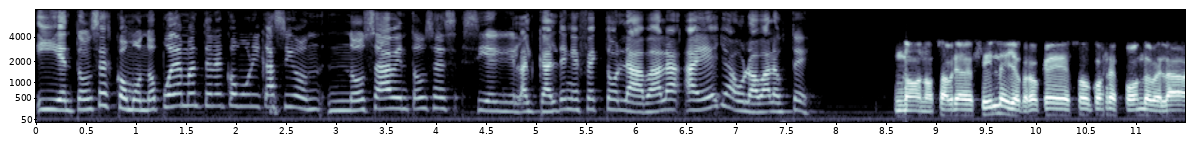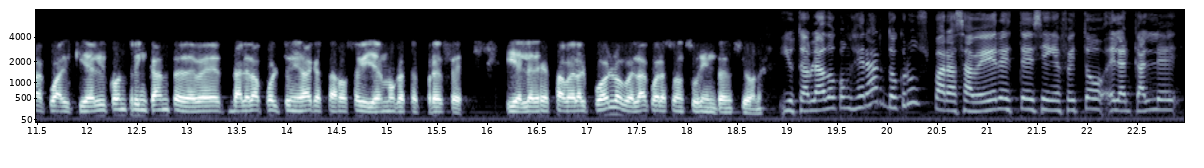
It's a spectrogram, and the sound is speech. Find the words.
Y entonces, como no puede mantener comunicación, no sabe entonces si el alcalde en efecto la avala a ella o la avala a usted. No, no sabría decirle. Yo creo que eso corresponde, ¿verdad? A cualquier contrincante debe darle la oportunidad que está José Guillermo que se exprese y él le deje saber al pueblo, ¿verdad? Cuáles son sus intenciones. ¿Y usted ha hablado con Gerardo Cruz para saber este si en efecto el alcalde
